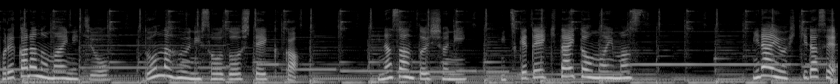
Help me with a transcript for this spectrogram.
これからの毎日をどんな風に想像していくか皆さんと一緒に見つけていきたいと思います。未来を引き出せ。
